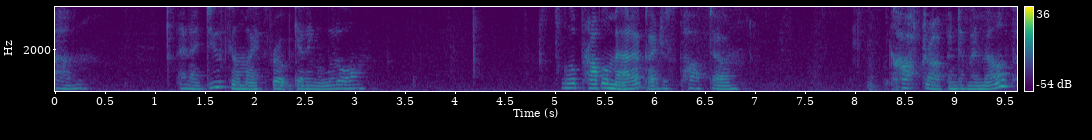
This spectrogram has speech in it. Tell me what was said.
Um, and I do feel my throat getting a little, a little problematic. I just popped a cough drop into my mouth,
